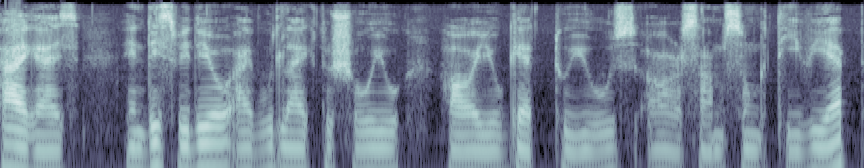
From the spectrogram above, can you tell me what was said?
Hi guys, in this video I would like to show you how you get to use our Samsung TV app.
